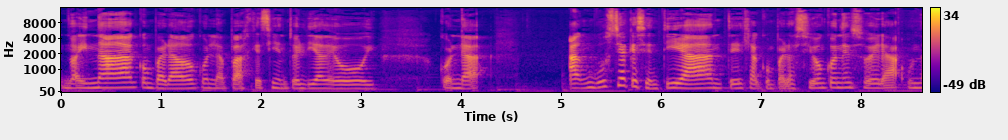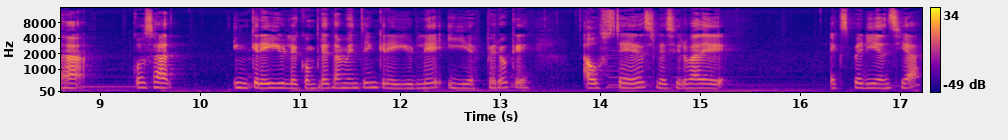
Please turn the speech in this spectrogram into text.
No hay nada comparado con la paz que siento el día de hoy, con la angustia que sentía antes, la comparación con eso era una cosa increíble, completamente increíble y espero que a ustedes les sirva de experiencia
